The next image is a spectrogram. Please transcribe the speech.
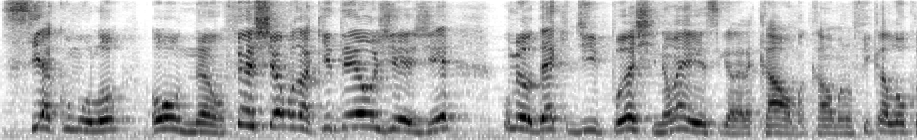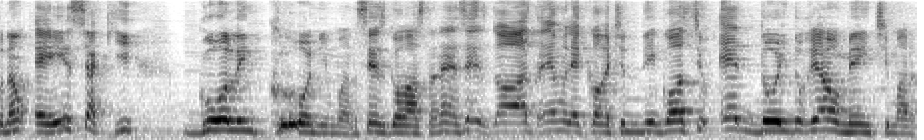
se acumulou ou não. Fechamos aqui, deu GG. O meu deck de push não é esse, galera. Calma, calma, não fica louco não. É esse aqui, Golem Clone, mano. Vocês gostam, né? Vocês gostam, né, molecote? O negócio é doido realmente, mano.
